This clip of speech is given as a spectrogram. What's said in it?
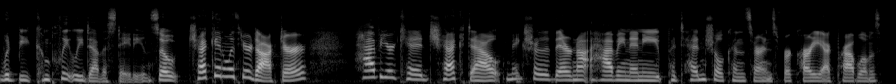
would be completely devastating. So check in with your doctor. Have your kid checked out. Make sure that they're not having any potential concerns for cardiac problems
